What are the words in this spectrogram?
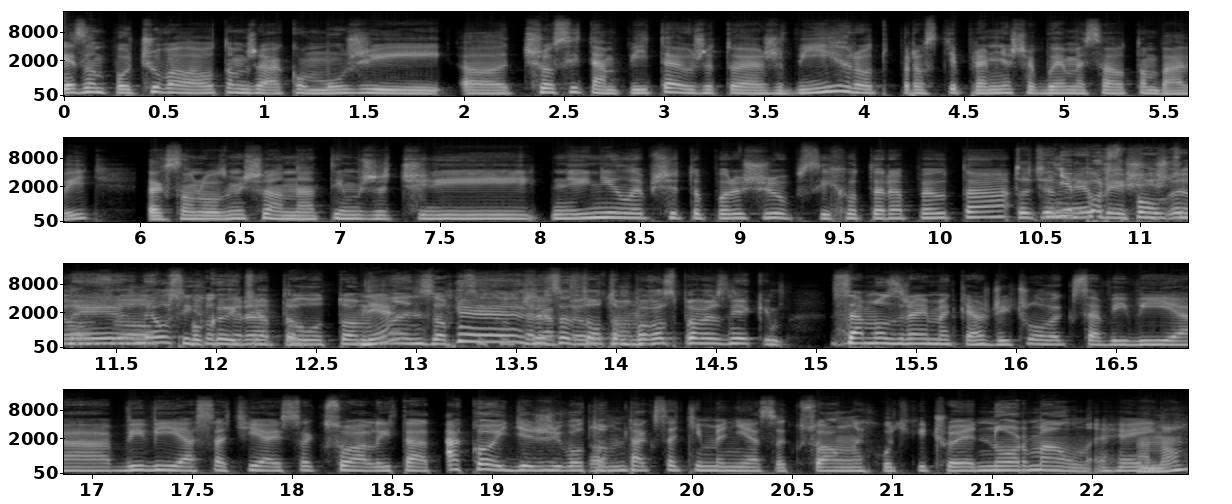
Ja som počúvala o tom, že ako muži, e, čo si tam pýtajú, že to je až výhrod, proste pre mňa, však budeme sa o tom baviť, tak som rozmýšľala nad tým, že či nie je lepšie to poriešiť u psychoterapeuta. To ťa Neporiešiš to ne, so psychoterapeutom, Nie? len so psychoterapeutom. Nie, že sa to o tom porozprávaš s niekým. Samozrejme, každý človek sa vyvíja, vyvíja sa ti aj sexualita. Ako ide životom, no. tak sa ti menia sexuálne chuťky, čo je normálne, hej. Ano.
